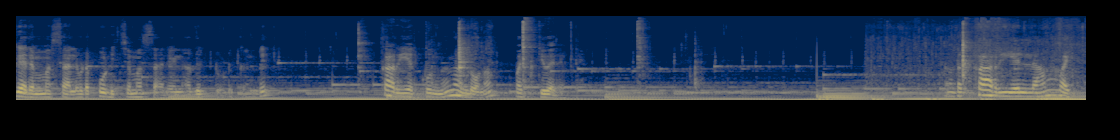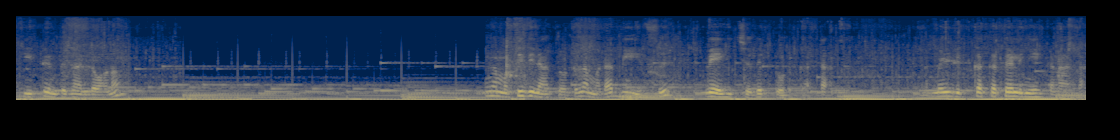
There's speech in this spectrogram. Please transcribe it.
ഗരം മസാല ഇവിടെ പൊടിച്ച മസാലയാണ് അത് ഇട്ട് കൊടുക്കുന്നുണ്ട് കറിയൊക്കെ ഒന്ന് നല്ലോണം പറ്റി വരട്ടെ. നമ്മുടെ കറിയെല്ലാം വറ്റിയിട്ടുണ്ട് നല്ലോണം. നമുക്ക് ഇതിനകത്തോട്ട് നമ്മുടെ ബീഫ് വേവിച്ചത് ഇട്ട് കൊടുക്കാം കേട്ടോ. മെഴുക്കൊക്കെ തെളിഞ്ഞിരിക്കണം കേട്ടോ.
